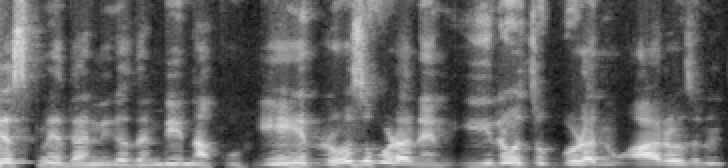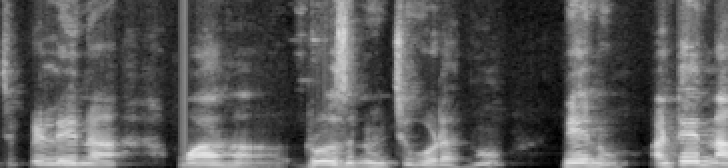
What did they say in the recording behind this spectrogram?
చేసుకునేదాన్ని కదండి. నాకు ఏ రోజు కూడా నేను ఈ రోజు కూడాను ఆ రోజు నుంచి పెళ్ళైన మా రోజు నుంచి కూడాను నేను అంటే నా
